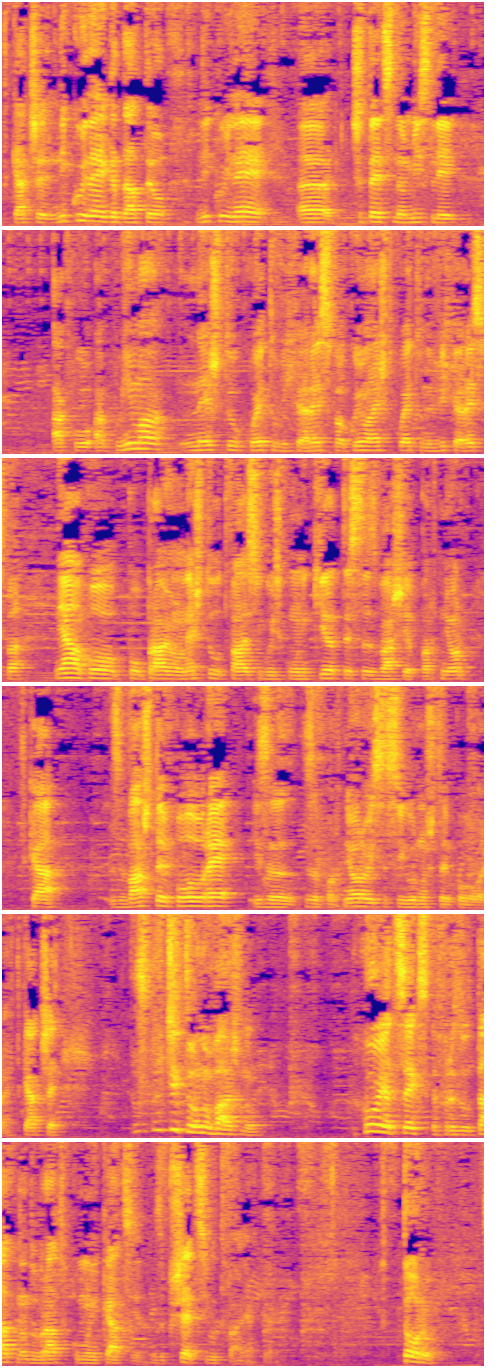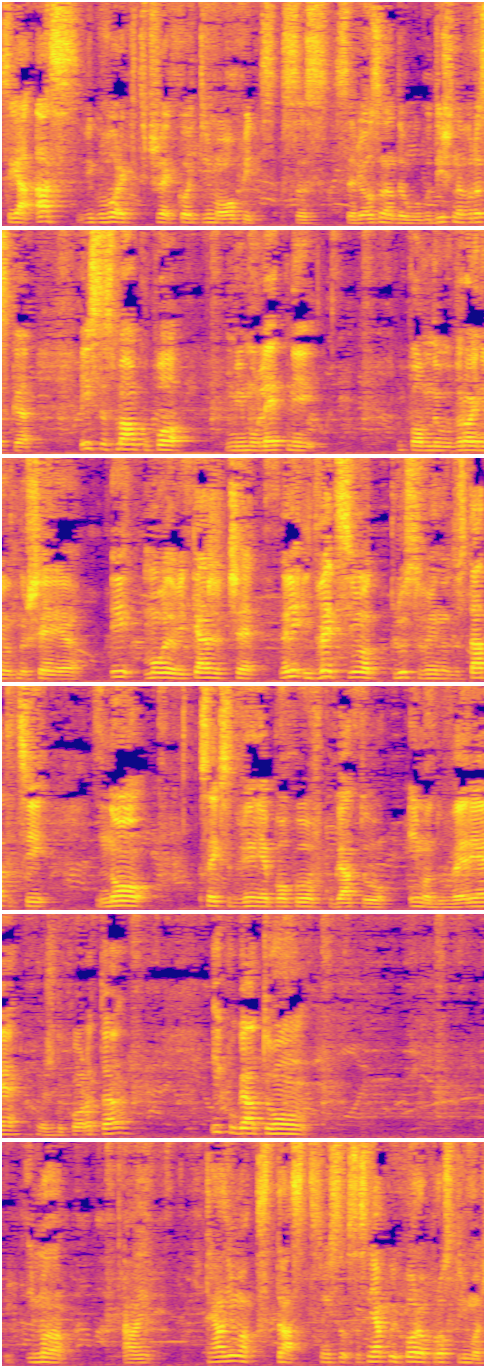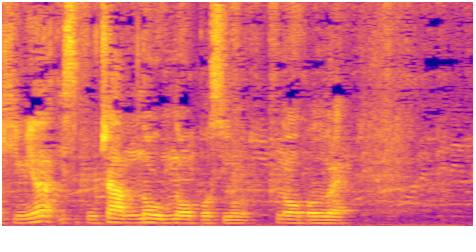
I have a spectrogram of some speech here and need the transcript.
Така че никой не е гадател, никой не е а, четец на мисли. Ако, ако има нещо, което ви харесва, ако има нещо, което не ви харесва, няма по, по-правилно нещо от това да си го изкомуникирате с вашия партньор. Така, за вас ще е по-добре и за, за партньора ви със сигурност ще е по-добре. Така че, изключително важно. Хубавият секс е в резултат на добрата комуникация. Запишете си го това някъде. Второ, сега аз ви говоря като човек, който има опит с сериозна дългогодишна връзка и с малко по-мимолетни, по-многобройни отношения. И мога да ви кажа, че нали, и двете си имат плюсове и недостатъци, но сексът винаги е по-хубав, когато има доверие между хората и когато има... Абе, трябва да има страст. В смисъл, с някои хора просто има химия и се получава много, много по-силно, много по-добре.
